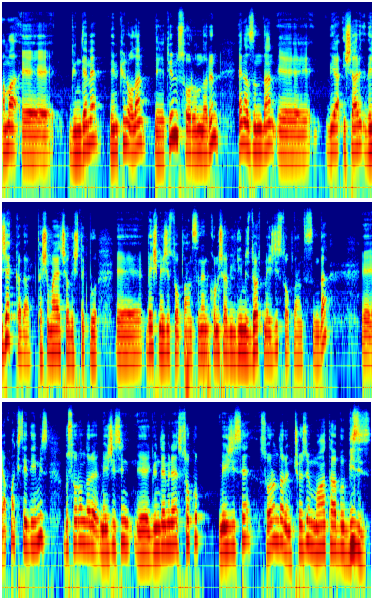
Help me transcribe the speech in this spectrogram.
Ama e, gündeme mümkün olan e, tüm sorunların en azından e, bir işaret edecek kadar taşımaya çalıştık bu 5 meclis toplantısının konuşabildiğimiz 4 meclis toplantısında. E, yapmak istediğimiz bu sorunları meclisin e, gündemine sokup meclise sorunların çözüm muhatabı biziz.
